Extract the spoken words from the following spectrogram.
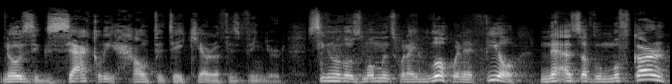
knows exactly how to take care of his vineyard. See, even those moments when I look, when I feel Ne'azavu Mufkar,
